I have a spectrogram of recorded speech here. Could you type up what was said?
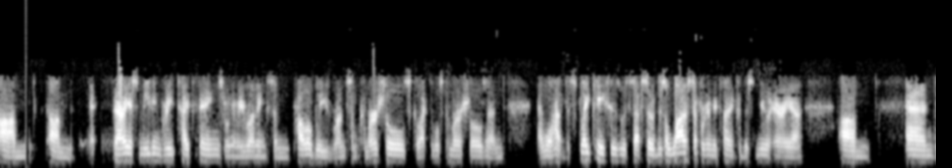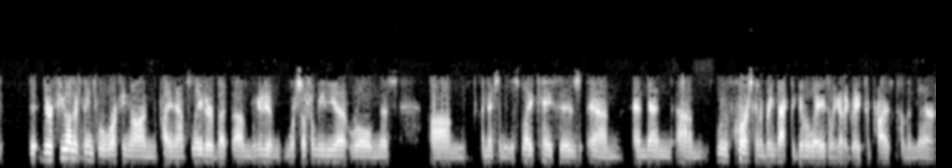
um, um, various meet and greet type things. We're going to be running some probably run some commercials, collectibles commercials, and and we'll have display cases with stuff. So there's a lot of stuff we're going to be planning for this new area, um, and th- there are a few other things we're working on, probably announced later, but um, we're going to do more social media role in this. Um, I mentioned the display cases, um, and then um, we're of course going to bring back the giveaways, and we got a great surprise coming there.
